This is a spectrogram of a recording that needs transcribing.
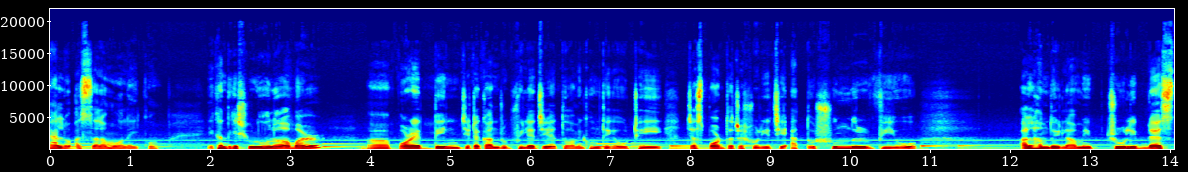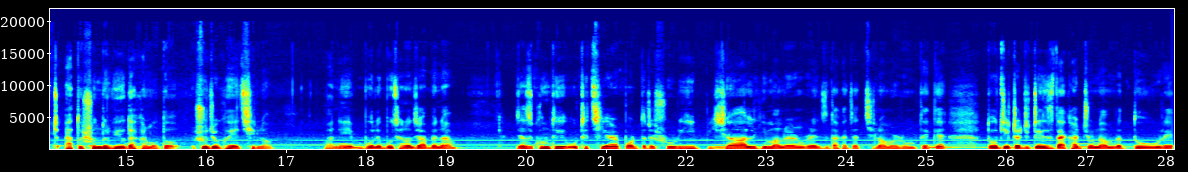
হ্যালো, আসসালামু আলাইকুম। এখান থেকে শুরু হলো আমার পরের দিন যেটা কান্দ্রুক ভিলেজে। তো আমি ঘুম থেকে উঠেই জাস্ট পর্দাটা সরিয়েছি, এত সুন্দর ভিউ আলহামদুলিল্লাহ, আমি ট্রুলি ব্লেসড এত সুন্দর ভিউ দেখার মতো সুযোগ হয়েছিল। মানে বলে বোঝানো যাবে না। জাস্ট ঘুম থেকে উঠেছি আর পর্দাটা সরিয়ে বিশাল হিমালয়ান রেঞ্জ দেখা যাচ্ছিল আমার রুম থেকে। তো যেটা ডিটেলস দেখার জন্য আমরা দৌড়ে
